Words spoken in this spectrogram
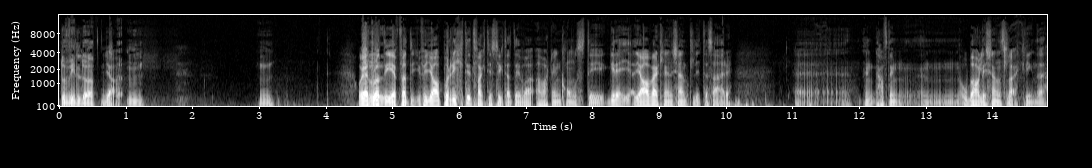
då vill du att... ja. Mm. Mm. Och jag Så- tror att det är för att, för jag på riktigt faktiskt tyckte att det var, har varit en konstig grej. Jag har verkligen känt lite så här eh, haft en, en obehaglig känsla kring det.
